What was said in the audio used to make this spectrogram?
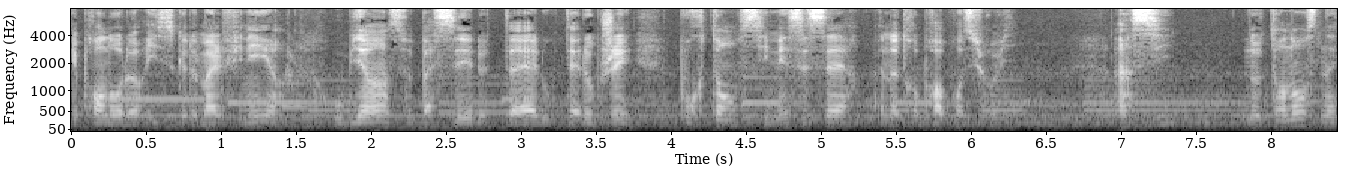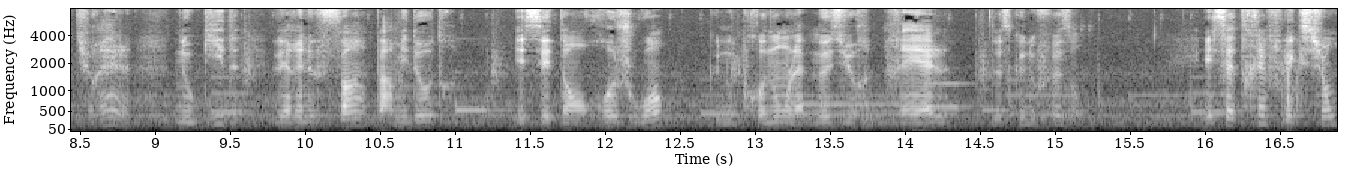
et prendre le risque de mal finir, ou bien se passer de tel ou tel objet, pourtant si nécessaire à notre propre survie. Ainsi, nos tendances naturelles nous guident vers une fin parmi d'autres, et c'est en rejouant que nous prenons la mesure réelle de ce que nous faisons. Et cette réflexion,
